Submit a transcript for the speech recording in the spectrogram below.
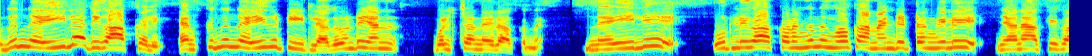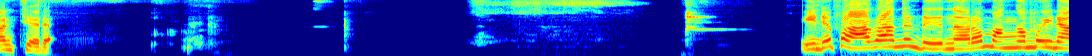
ഇത് നെയ്യിൽ ആക്കൽ. എനിക്കിന്ന് നെയ്യ് കിട്ടിയിട്ടില്ല. അതുകൊണ്ട് ഞാൻ വെളിച്ചെണ്ണയിലാക്കുന്നത് നെയ്യിൽ ഉരുളി കാക്കണമെങ്കിൽ നിങ്ങൾ കമന്റ് ഇട്ടെങ്കിൽ ഞാൻ ആക്കി കാണിച്ചു തരാം. ഇതിന്റെ പാകാന്നുണ്ട്. നിറം മങ്ങം പോയിനാ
